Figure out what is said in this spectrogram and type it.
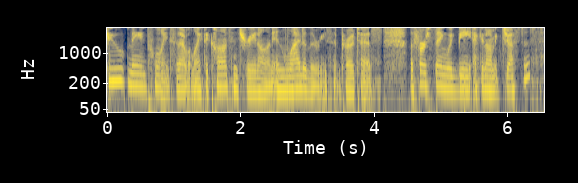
two main points that I would like to concentrate on in light of the recent protests. The first thing would be economic justice.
